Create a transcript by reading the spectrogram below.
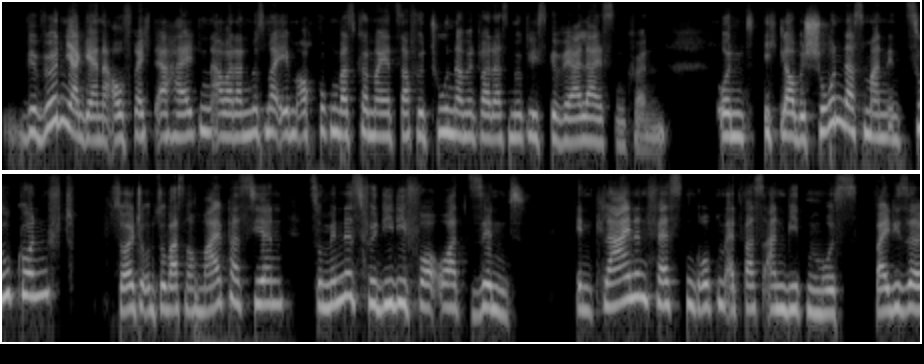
Wir würden ja gerne aufrechterhalten, aber dann müssen wir eben auch gucken, was können wir jetzt dafür tun, damit wir das möglichst gewährleisten können. Und ich glaube schon, dass man in Zukunft, sollte uns sowas nochmal passieren, zumindest für die, die vor Ort sind, in kleinen festen Gruppen etwas anbieten muss, weil diese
